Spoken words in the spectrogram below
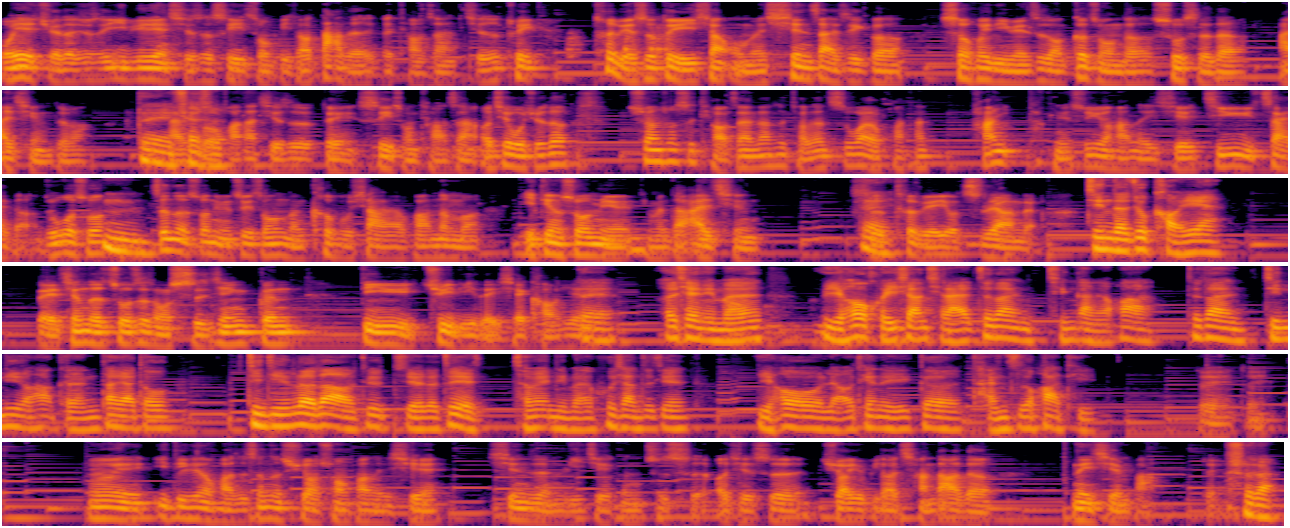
我也觉得，就是异地恋其实是一种比较大的一个挑战。其实对，特别是对于像我们现在这个社会里面这种各种的素食的爱情，对吧？对来说的话，它其实对是一种挑战。而且我觉得，虽然说是挑战，但是挑战之外的话，它它它肯定是蕴含了一些机遇在的。如果说真的说你们最终能克服下来的话，那么一定说明你们的爱情是特别有质量的，经得住考验。对，经得住这种时间跟地域距离的一些考验。对，而且你们以后回想起来这段情感的话，这段经历的话，可能大家都津津乐道，就觉得这也成为你们互相之间以后聊天的一个谈资话题。对对，因为异地恋的话，是真的需要双方的一些信任、理解跟支持，而且是需要有比较强大的内心吧。对，是的。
